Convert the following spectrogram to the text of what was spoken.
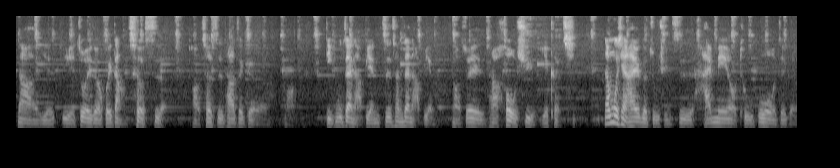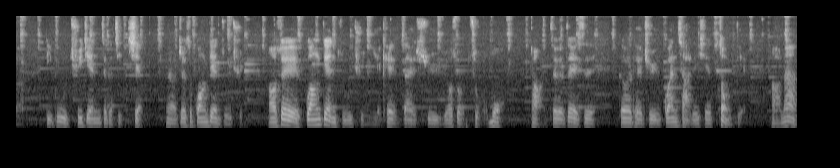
那也也做一个回档测试啊，测试它这个啊底部在哪边，支撑在哪边啊，所以它后续也可期。那目前还有一个族群是还没有突破这个底部区间这个颈线，呃，就是光电族群。好，所以光电族群也可以再去有所琢磨，好，这个这也是各位可以去观察的一些重点。好，那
